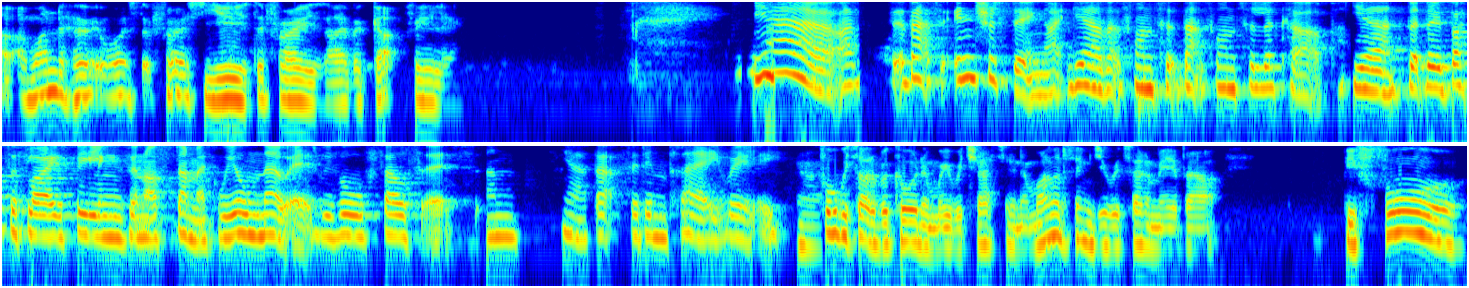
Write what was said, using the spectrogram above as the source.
I wonder who it was that first used the phrase "I have a gut feeling." Yeah, I've, that's interesting. I, yeah, that's one to that's one to look up. Yeah, but the butterfly feelings in our stomach, we all know it. We've all felt it, and yeah, that's it in play, really. Yeah. Before we started recording, we were chatting, and one of the things you were telling me about before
